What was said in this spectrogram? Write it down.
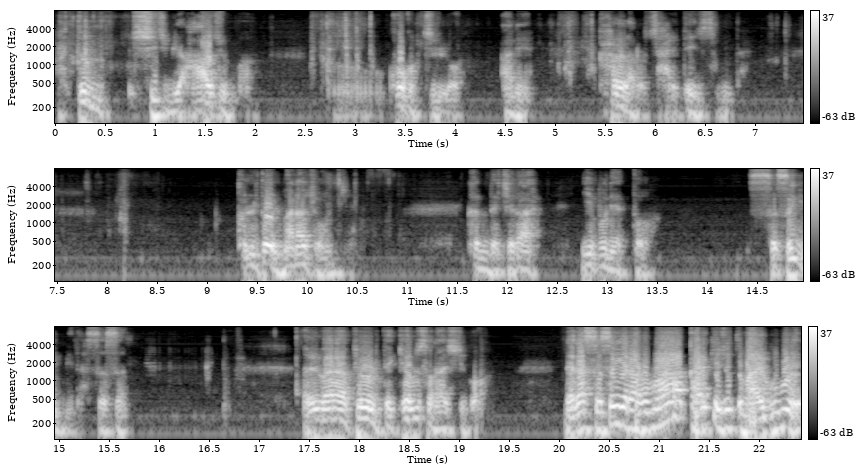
하여튼 시집이 아주 막 어, 고급질로 안에 칼라로 잘 되어 있습니다. 글도 얼마나 좋은지. 그런데 제가 이분의 또 스승입니다. 스승. 얼마나 배울 때 겸손하시고 내가 스승이라고 막 가르쳐 줬던 알고 보니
